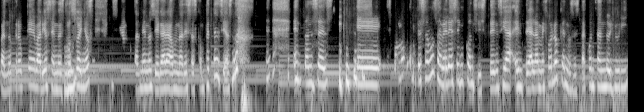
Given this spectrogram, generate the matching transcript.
cuando creo que varios en nuestros sueños quisiéramos al menos llegar a una de esas competencias, ¿no? Entonces, eh, empezamos a ver esa inconsistencia entre a lo mejor lo que nos está contando Yuri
